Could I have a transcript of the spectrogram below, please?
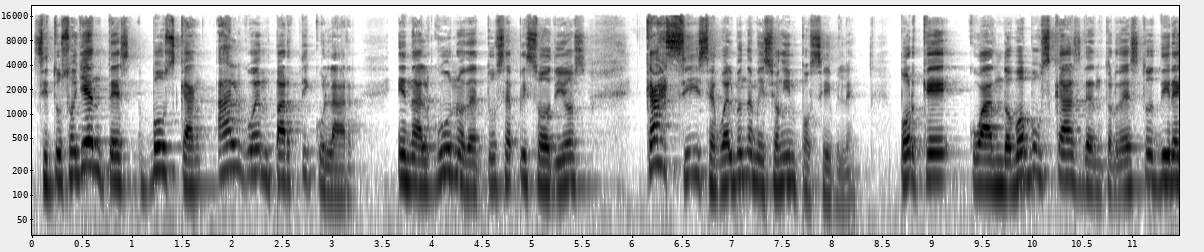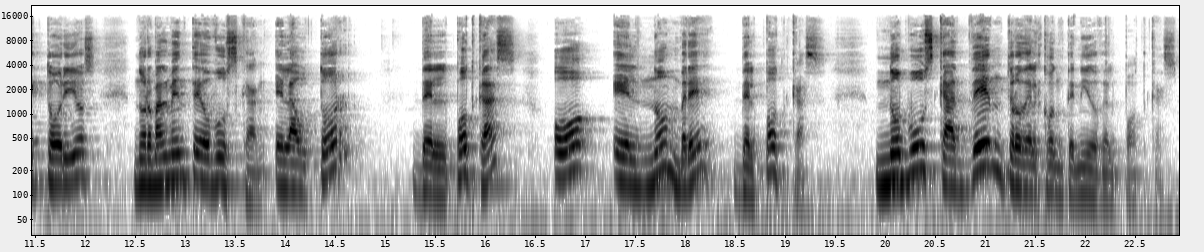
Si tus oyentes buscan algo en particular en alguno de tus episodios, casi se vuelve una misión imposible. Porque cuando vos buscas dentro de estos directorios, normalmente buscan el autor del podcast o el nombre del podcast. No busca dentro del contenido del podcast.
